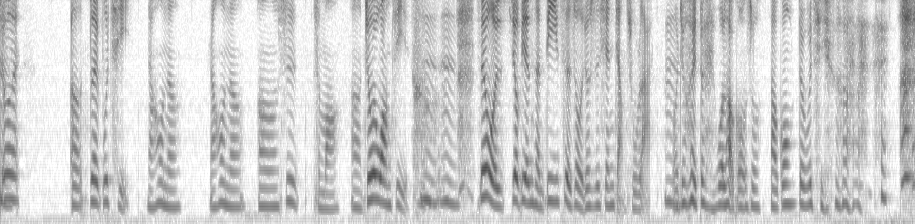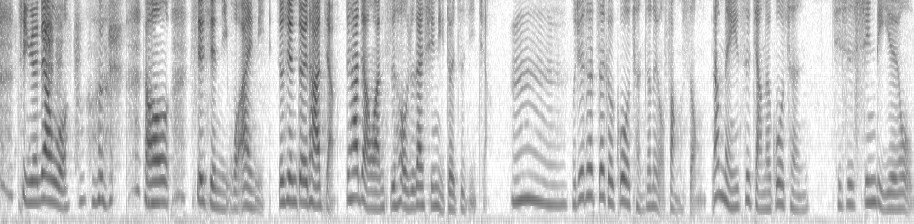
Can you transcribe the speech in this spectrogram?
就会、嗯、呃对不起，然后呢，然后呢，嗯是。什么？嗯，就会忘记。嗯嗯，所以我就变成第一次的时候，我就是先讲出来，嗯、我就会对我老公说：“老公，对不起，请原谅我。”然后谢谢你，我爱你，就先对他讲。对他讲完之后，我就在心里对自己讲。嗯，我觉得这个过程真的有放松。那每一次讲的过程，其实心里也有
